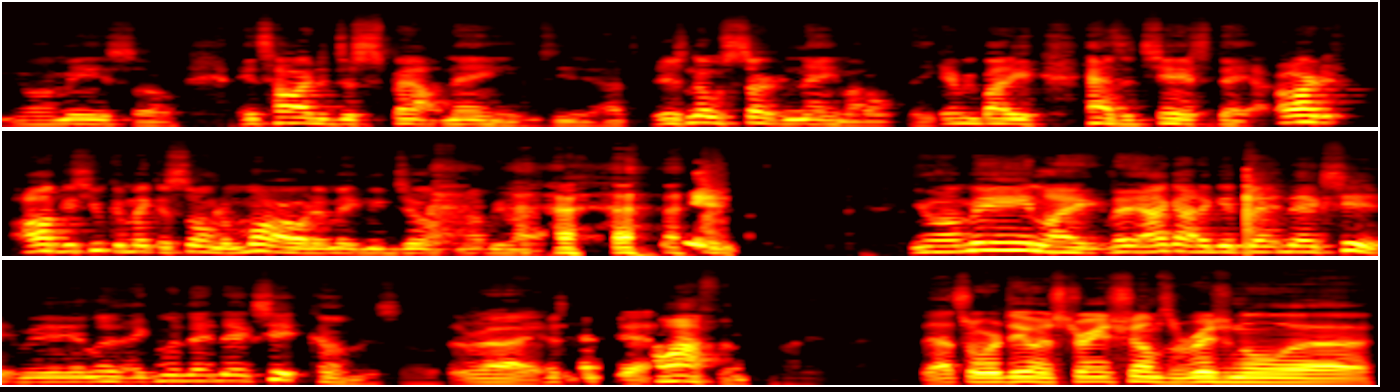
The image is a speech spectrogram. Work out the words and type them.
you. You know what I mean? So it's hard to just spout names. Yeah, I, there's no certain name. I don't think everybody has a chance that art. August, you can make a song tomorrow that make me jump, and I'll be like, You know what I mean? Like I got to get that next hit, man. Like when that next hit coming? So right, that's, that's yeah. how I feel. That's what we're doing. Strange Films original uh,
